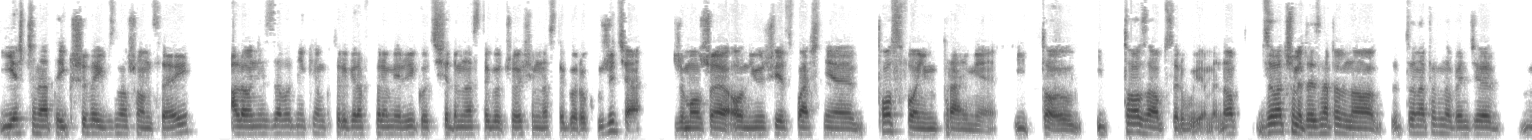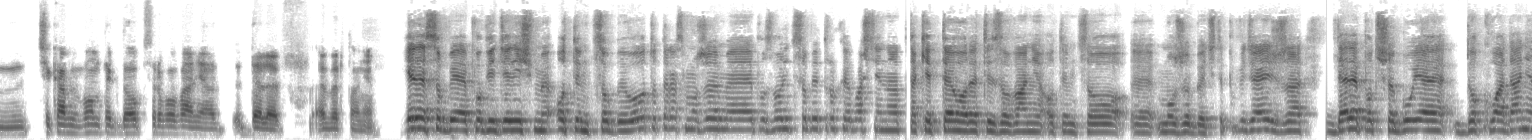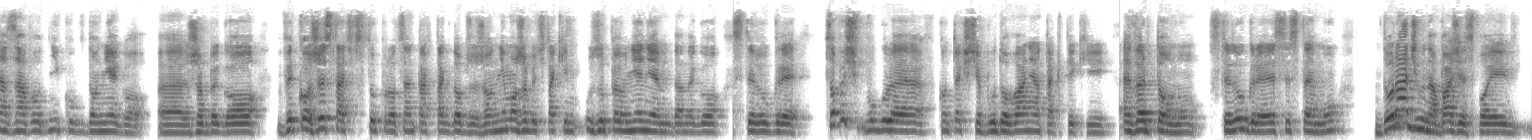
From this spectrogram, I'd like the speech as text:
jeszcze na tej krzywej wznoszącej, ale on jest zawodnikiem, który gra w Premier League od 17 czy 18 roku życia że może on już jest właśnie po swoim prime i to, i to zaobserwujemy. No, zobaczymy, to jest na pewno, to na pewno będzie mm, ciekawy wątek do obserwowania Dele w Evertonie. Wiele sobie powiedzieliśmy o tym, co było, to teraz możemy pozwolić sobie trochę właśnie na takie teoretyzowanie o tym, co y, może być. Ty powiedziałeś, że Dele potrzebuje dokładania zawodników do niego, y, żeby go wykorzystać w 100% tak dobrze, że on nie może być takim uzupełnieniem danego stylu gry. Co byś w ogóle w kontekście budowania taktyki Evertonu, stylu gry, systemu doradził na bazie swojej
